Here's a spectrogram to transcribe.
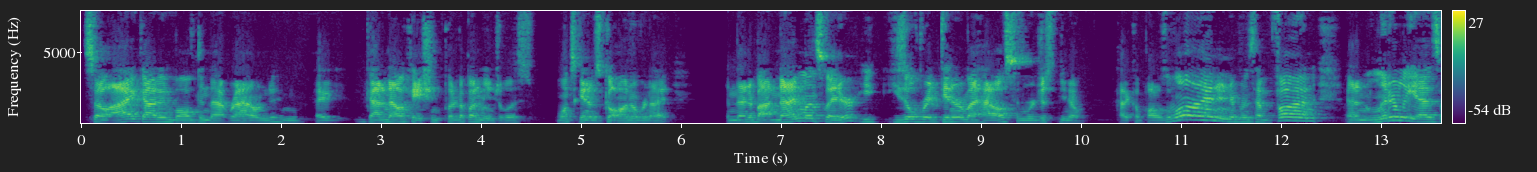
So I got involved in that round and I got an allocation, put it up on an angel list. Once again, it was gone overnight. And then about nine months later, he, he's over at dinner at my house and we're just, you know, had a couple bottles of wine and everyone's having fun. And literally as,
